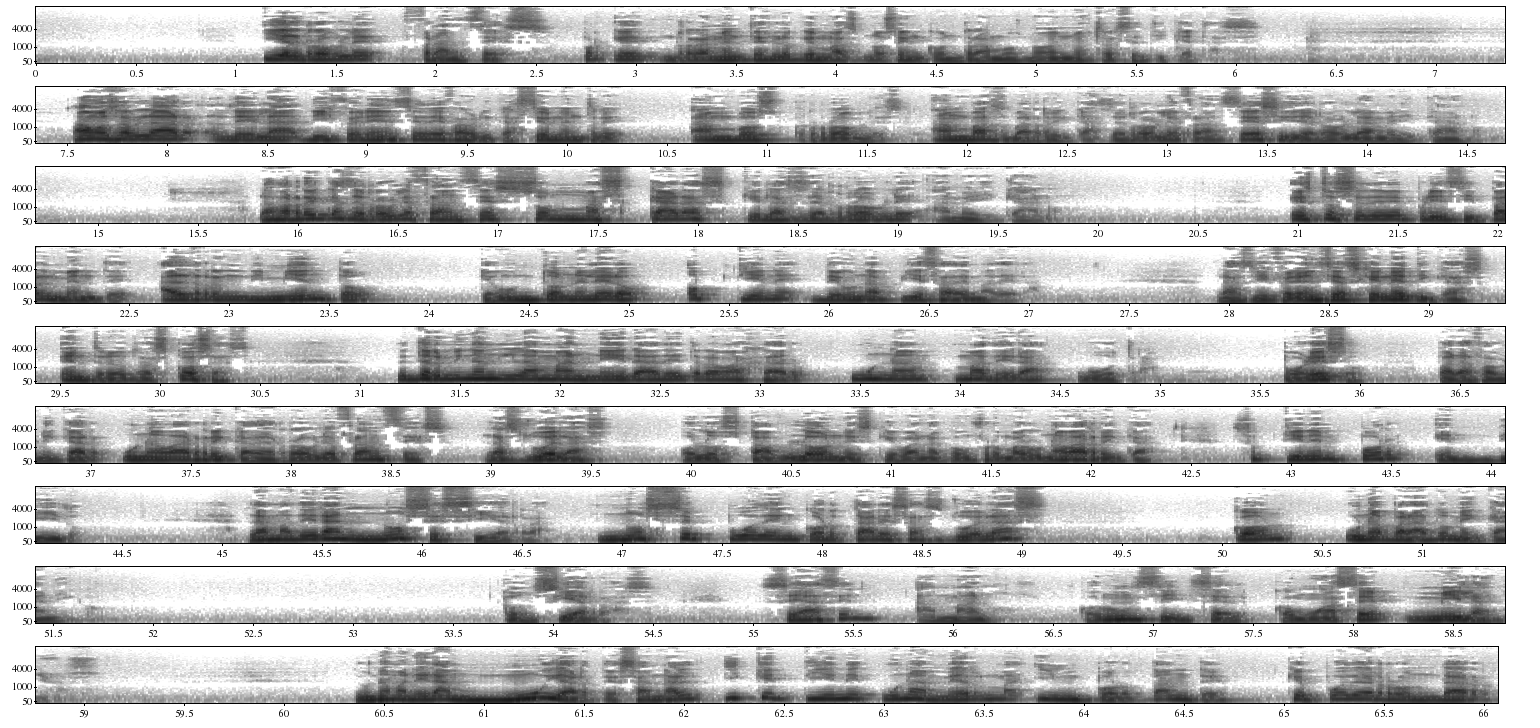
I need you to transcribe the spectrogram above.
y el roble francés, porque realmente es lo que más nos encontramos en nuestras etiquetas. Vamos a hablar de la diferencia de fabricación entre ambos robles, ambas barricas, de roble francés y de roble americano. Las barricas de roble francés son más caras que las de roble americano. Esto se debe principalmente al rendimiento que un tonelero obtiene de una pieza de madera. Las diferencias genéticas, entre otras cosas, determinan la manera de trabajar una madera u otra. Por eso, para fabricar una barrica de roble francés, las duelas o los tablones que van a conformar una barrica se obtienen por hendido. La madera no se cierra, no se pueden cortar esas duelas con un aparato mecánico, con sierras. Se hacen a mano, con un cincel, como hace mil años de una manera muy artesanal y que tiene una merma importante que puede rondar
